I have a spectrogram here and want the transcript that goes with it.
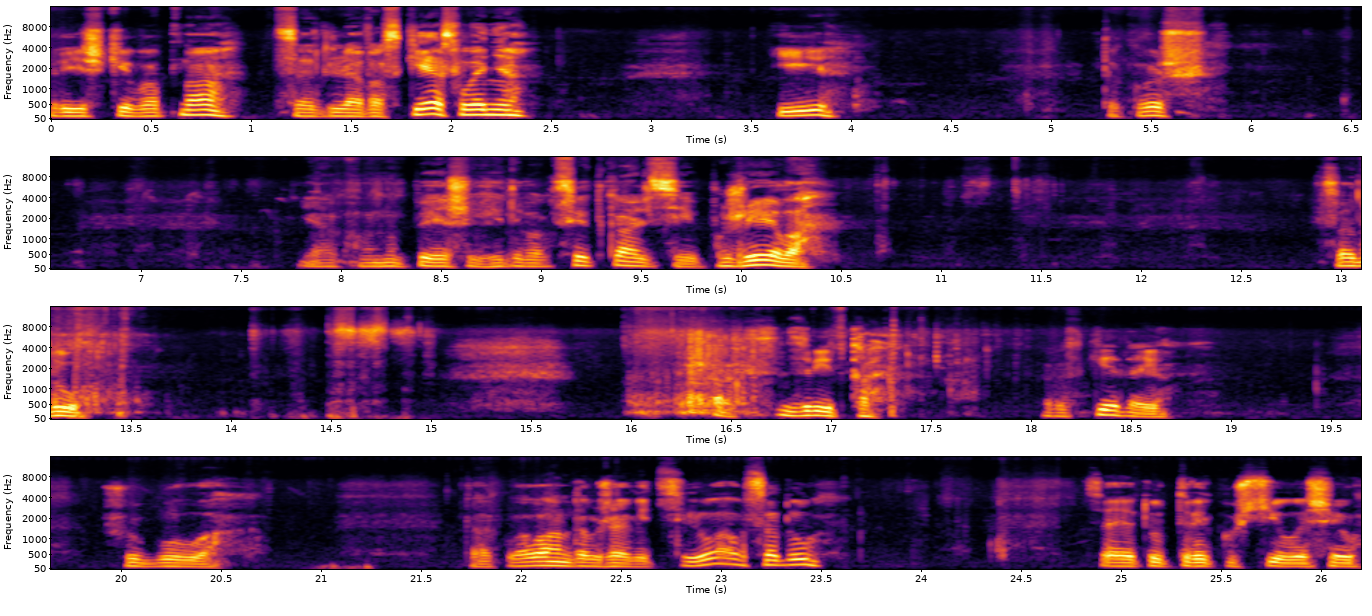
трішки вапна, це для розкислення і також, як воно пише, гідроксид кальцію, пожива в саду. Так, зрідка розкидаю, щоб було. Так, лаванда вже відцвіла в саду. Це я тут три кущі лишив.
